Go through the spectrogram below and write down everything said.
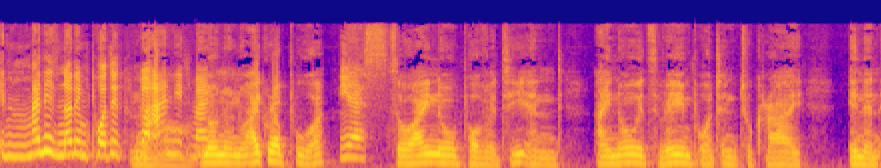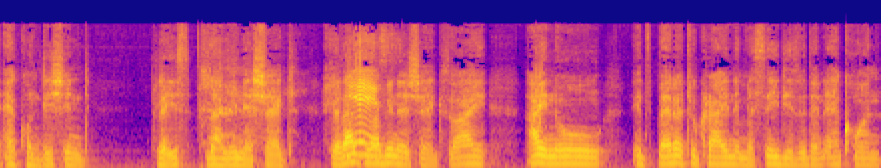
and money is not important. No, I need money. no, no, no. I grew up poor. Yes. So I know poverty and I know it's very important to cry in an air conditioned place than in a shack. Because I grew Yes. up in a shack. So I I know it's better to cry in a Mercedes with an aircon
